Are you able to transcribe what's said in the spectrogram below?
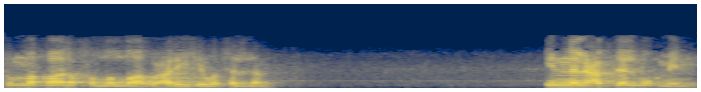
ثم قال صلى الله عليه وسلم إن العبد المؤمن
